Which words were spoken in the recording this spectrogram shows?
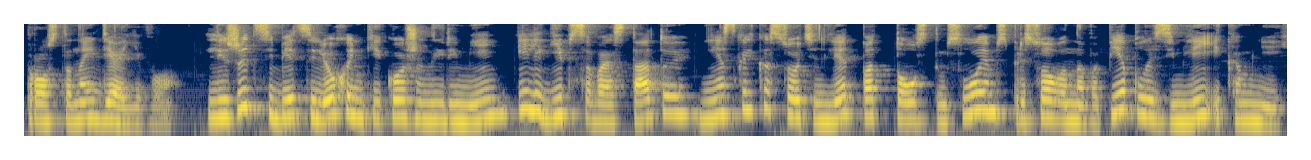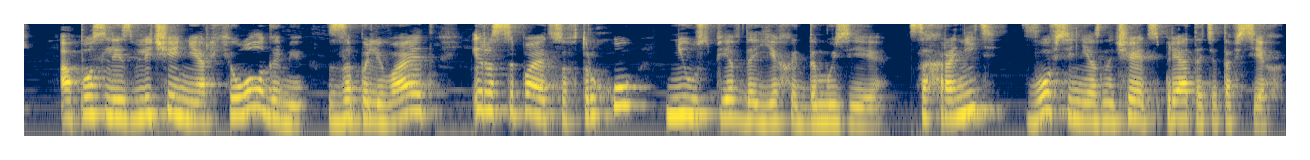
просто найдя его. Лежит себе целехонький кожаный ремень или гипсовая статуя несколько сотен лет под толстым слоем спрессованного пепла, земли и камней. А после извлечения археологами заболевает и рассыпается в труху, не успев доехать до музея. Сохранить вовсе не означает спрятать это всех.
